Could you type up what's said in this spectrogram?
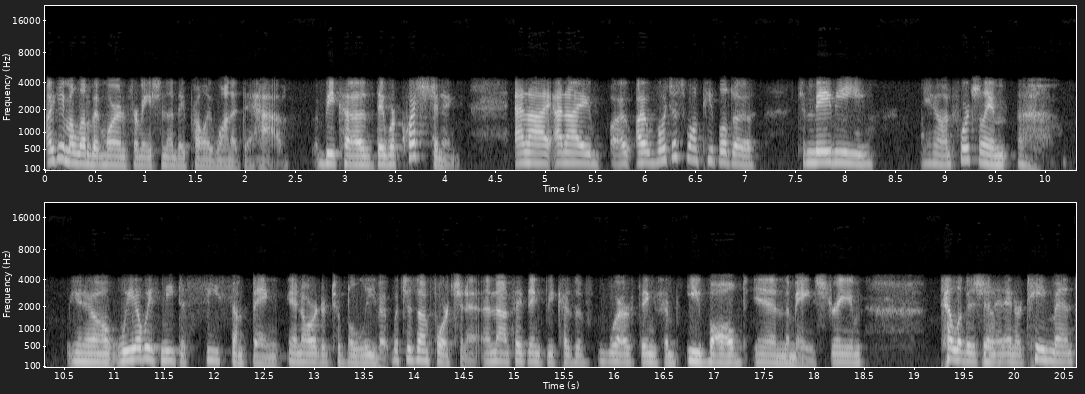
I gave them a little bit more information than they probably wanted to have because they were questioning and I and I I, I would just want people to to maybe you know unfortunately uh, you know we always need to see something in order to believe it which is unfortunate. And that's I think because of where things have evolved in the mainstream television and entertainment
